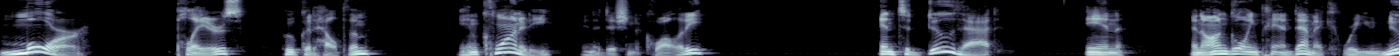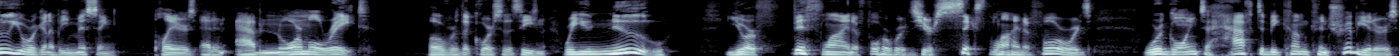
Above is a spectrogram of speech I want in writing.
more players who could help them in quantity in addition to quality. And to do that in an ongoing pandemic where you knew you were going to be missing players at an abnormal rate over the course of the season, where you knew your fifth line of forwards, your sixth line of forwards were going to have to become contributors.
